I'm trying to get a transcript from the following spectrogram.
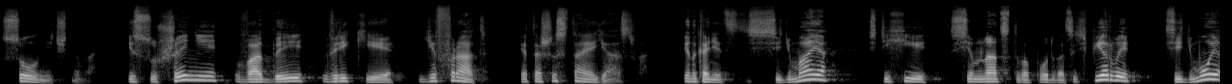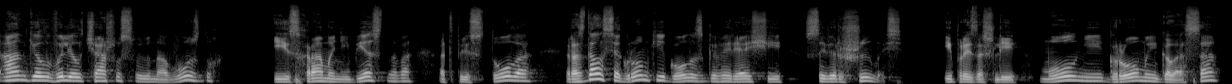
солнечного. Иссушение воды в реке Ефрат – это шестая язва. И, наконец, седьмая, стихи 17 по 21, седьмой ангел вылил чашу свою на воздух, и из храма небесного от престола раздался громкий голос, говорящий «совершилось». И произошли молнии, громы и голоса,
